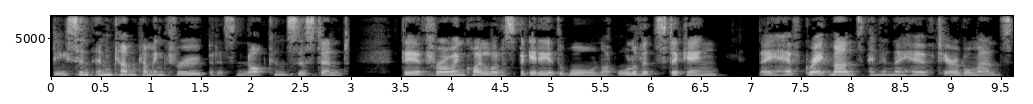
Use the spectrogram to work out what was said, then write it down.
decent income coming through, but it's not consistent. They're throwing quite a lot of spaghetti at the wall, not all of it sticking. They have great months and then they have terrible months.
